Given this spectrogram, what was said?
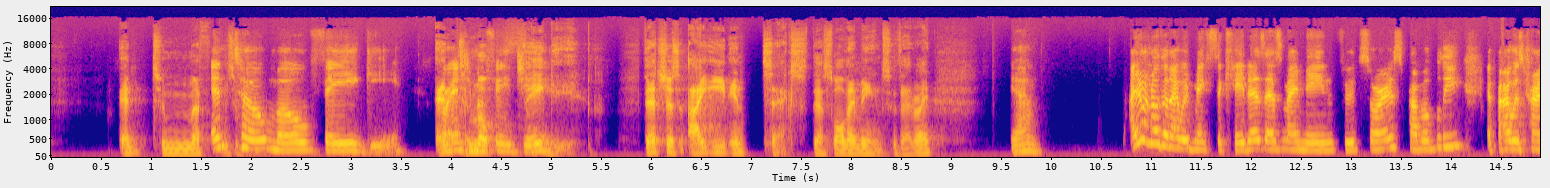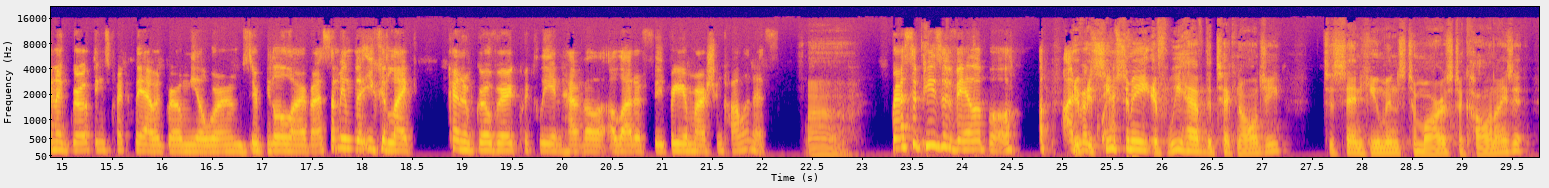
Ent- entomophagy. Entomophagy. Entomophagy. That's just I eat insects. That's all that means. Is that right? Yeah. I don't know that I would make cicadas as my main food source, probably. If I was trying to grow things quickly, I would grow mealworms or beetle larvae, something that you could like kind of grow very quickly and have a, a lot of food for your Martian colonists. Wow. Recipes available. It, it seems to me if we have the technology to send humans to Mars to colonize it,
